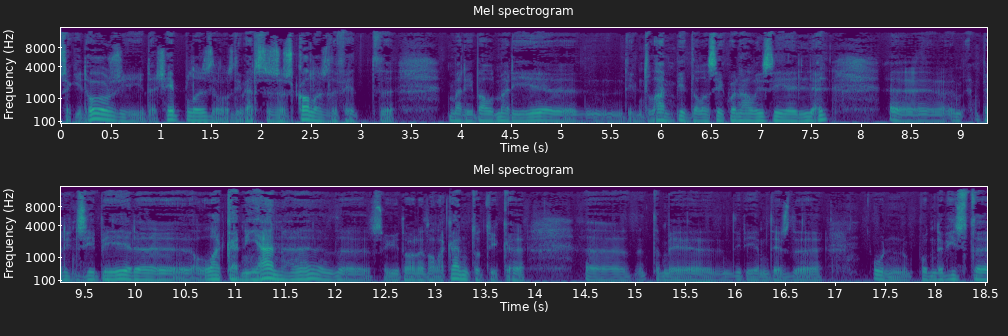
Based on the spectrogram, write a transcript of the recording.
seguidors i deixebles de les diverses escoles. De fet, eh, Maribel Marí, eh, dins l'àmbit de la psicoanàlisi, ella eh, en principi era lacaniana, eh, de, seguidora de Lacan, tot i que eh, també diríem des de un punt de vista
